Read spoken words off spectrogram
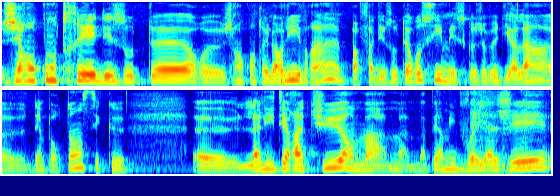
j'ai rencontré des auteurs, euh, j'ai rencontré leurs livres, hein, parfois des auteurs aussi, mais ce que je veux dire là euh, d'important, c'est que la littérature m'a permis de voyager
